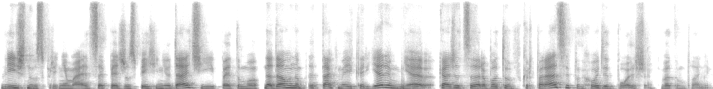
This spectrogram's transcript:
лично воспринимается опять же, успехи, неудачи, и поэтому на данном этапе моей карьеры, мне кажется, работа в корпорации подходит больше в этом плане.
